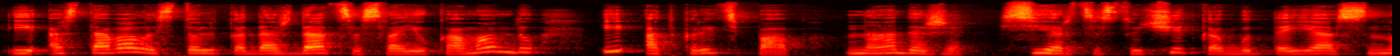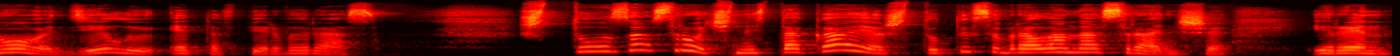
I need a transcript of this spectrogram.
и оставалось только дождаться свою команду и открыть паб. Надо же, сердце стучит, как будто я снова делаю это в первый раз. «Что за срочность такая, что ты собрала нас раньше?» Ирен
